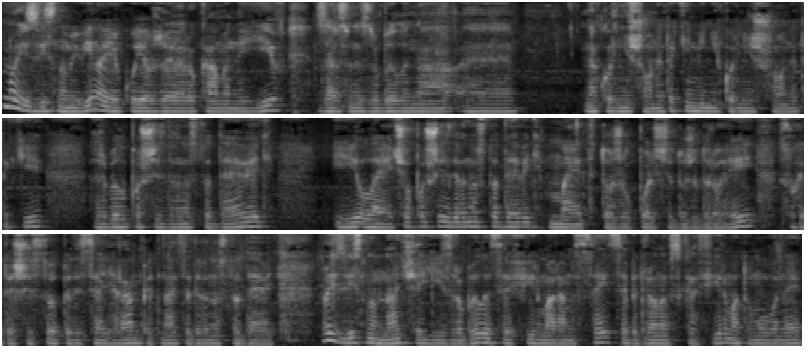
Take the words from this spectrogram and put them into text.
Ну і, звісно, мівіна, яку я вже роками не їв. Зараз вони зробили на, е, на корнішони такі, міні-корнішони такі. Зробили по 6,99. І лечо по 6,99. Мед теж у Польщі дуже дорогий. Слухайте, 650 грам, 15,99. Ну і звісно, на чаї зробили. Це фірма Рамсей, це бедроновська фірма, тому вони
